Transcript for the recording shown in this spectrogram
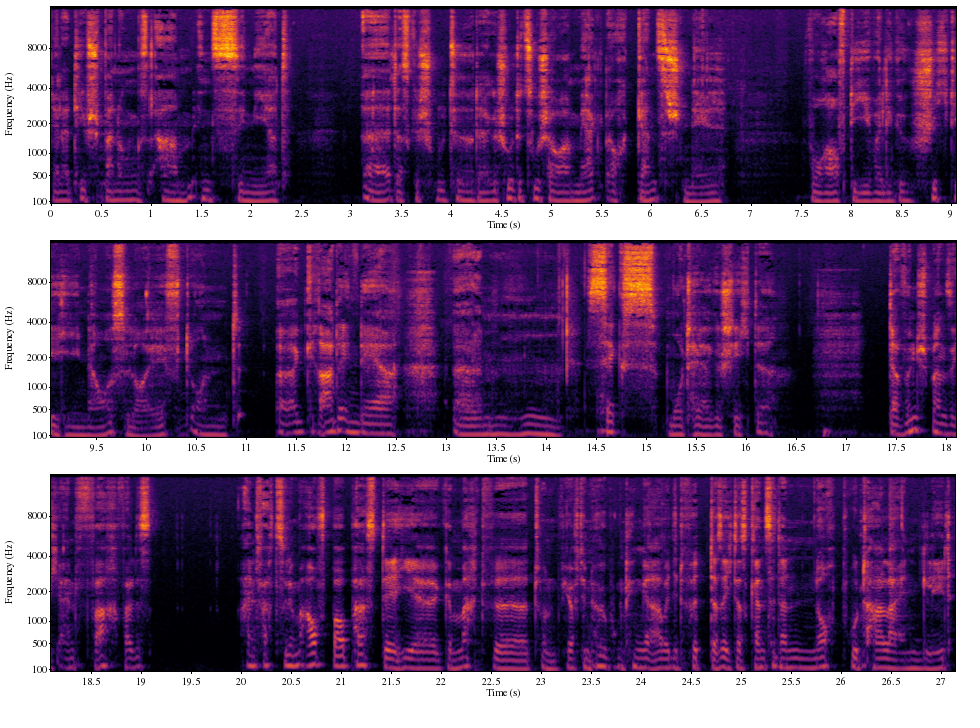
relativ spannungsarm inszeniert, äh, das geschulte, der geschulte Zuschauer merkt auch ganz schnell, worauf die jeweilige Geschichte hinausläuft und äh, gerade in der ähm, Sex-Motel-Geschichte, da wünscht man sich einfach, weil es einfach zu dem Aufbau passt, der hier gemacht wird und wie auf den Höhepunkt hingearbeitet wird, dass sich das Ganze dann noch brutaler entlädt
